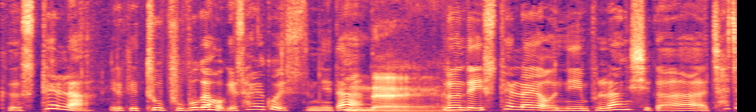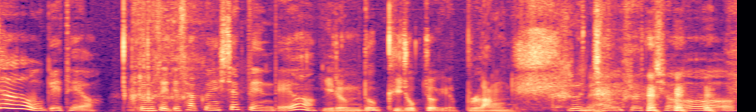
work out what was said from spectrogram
그 스텔라 이렇게 두 부부가 거기 살고 있습니다. 네. 그런데 이 스텔라의 언니인 블랑시가 찾아오게 돼요. 그러면서 이제 사건이 시작되는데요. 이름도 귀족적이에요. 블랑쉬. 그렇죠, 그렇죠.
